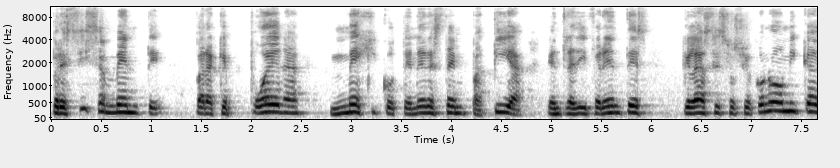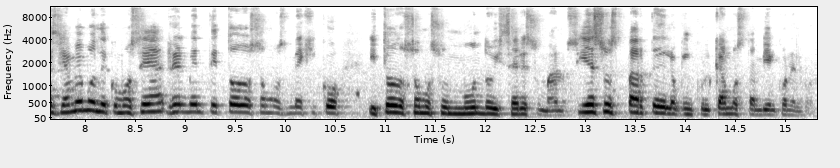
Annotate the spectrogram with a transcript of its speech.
precisamente para que pueda México tener esta empatía entre diferentes clases socioeconómicas, llamémosle como sea, realmente todos somos México y todos somos un mundo y seres humanos. Y eso es parte de lo que inculcamos también con el golf.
